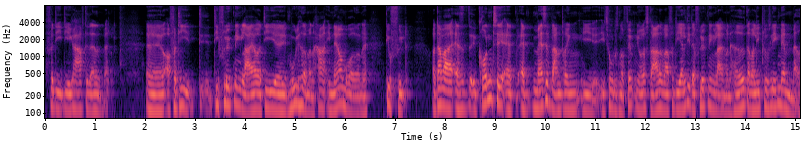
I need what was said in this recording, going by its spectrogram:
fordi de ikke har haft et andet valg. Øh, og fordi de, de flygtningelejre og de øh, muligheder, man har i nærområderne, de er jo fyldt. Og der var, altså, grunden til, at, at massevandringen i, i 2015 jo også startede, var, fordi alle de der flygtningelejre, man havde, der var lige pludselig ikke mere mad.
